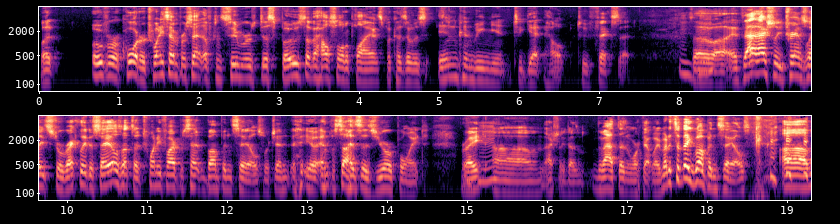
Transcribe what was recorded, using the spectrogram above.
But over a quarter, 27% of consumers disposed of a household appliance because it was inconvenient to get help to fix it. Mm-hmm. So uh, if that actually translates directly to sales, that's a 25% bump in sales, which you know emphasizes your point, right? Mm-hmm. Um, actually, doesn't the math doesn't work that way, but it's a big bump in sales. Um,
